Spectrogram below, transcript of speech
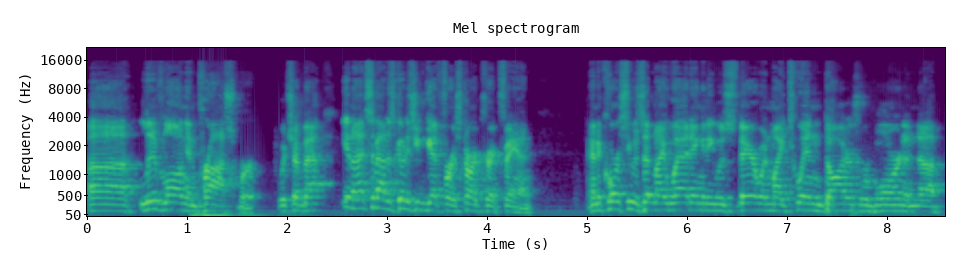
uh, live long and prosper, which about, you know, that's about as good as you can get for a Star Trek fan. And of course, he was at my wedding and he was there when my twin daughters were born. And uh,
